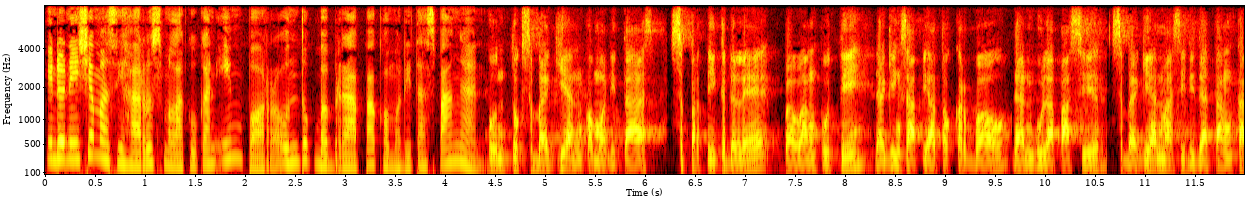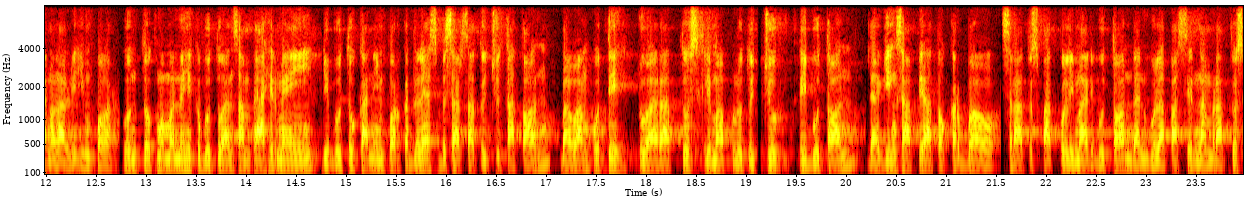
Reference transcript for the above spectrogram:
Indonesia masih harus melakukan impor untuk beberapa komoditas pangan. Untuk sebagian komoditas seperti kedelai, bawang putih, daging sapi atau kerbau, dan gula pasir, sebagian masih didatangkan melalui impor. Untuk memenuhi kebutuhan sampai akhir Mei, dibutuhkan impor kedelai sebesar 1 juta ton, bawang putih 257 ribu ton, daging sapi atau kerbau 145 ribu ton, dan gula pasir 600 46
